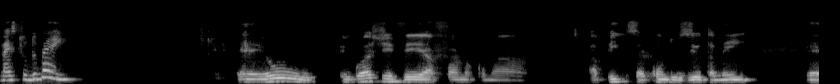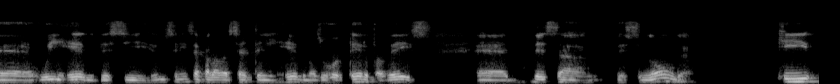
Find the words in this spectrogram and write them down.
Mas tudo bem. É, eu eu gosto de ver a forma como a, a Pixar conduziu também é, o enredo desse, eu não sei nem se a palavra certa é enredo, mas o roteiro talvez é, dessa desse longa, que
